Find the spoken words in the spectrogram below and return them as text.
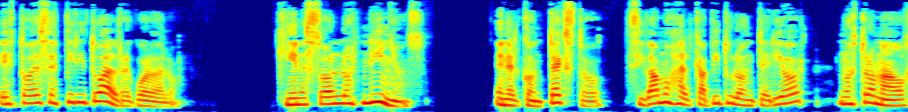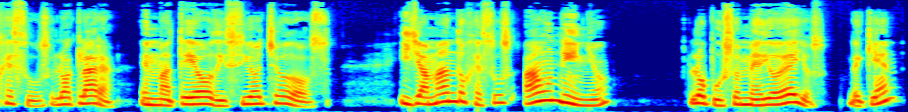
Esto es espiritual, recuérdalo. ¿Quiénes son los niños? En el contexto, si vamos al capítulo anterior, nuestro amado Jesús lo aclara en Mateo 18.2. Y llamando Jesús a un niño, lo puso en medio de ellos. ¿De quién?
